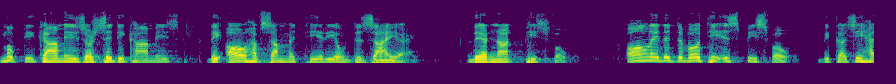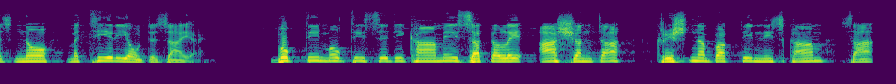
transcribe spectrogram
mukti kamis or siddhi kamis, they all have some material desire. They're not peaceful. Only the devotee is peaceful because he has no material desire. Bhukti mukti siddhi kami sakale ashanta Krishna bhakti niskam sa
